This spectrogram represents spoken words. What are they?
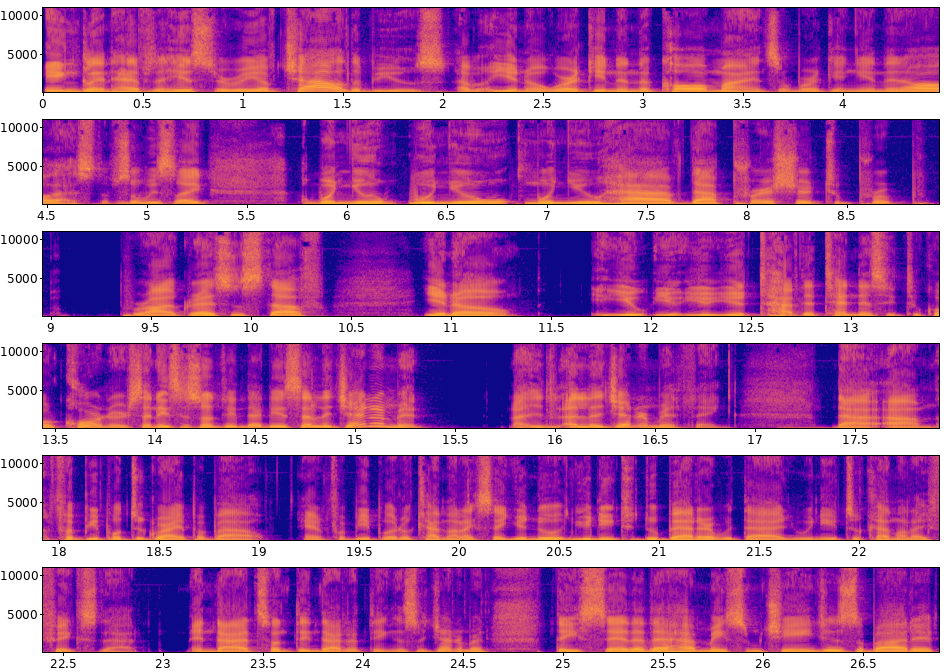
England has a history of child abuse. uh, You know, working in the coal mines and working in and all that stuff. So it's like when you when you when you have that pressure to pro- progress and stuff, you know, you you you you have the tendency to cut corners, and this is something that is a legitimate a a legitimate thing that um for people to gripe about and for people to kind of like say you know you need to do better with that. We need to kind of like fix that. And that's something that i think is legitimate. They say that they have made some changes about it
